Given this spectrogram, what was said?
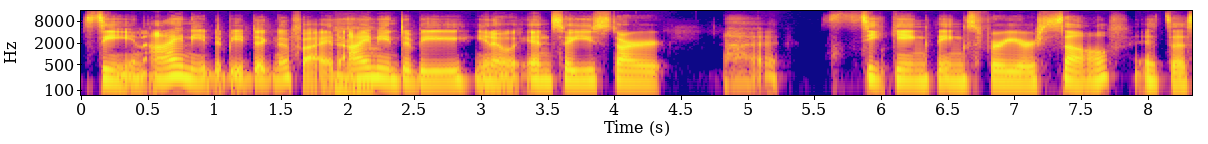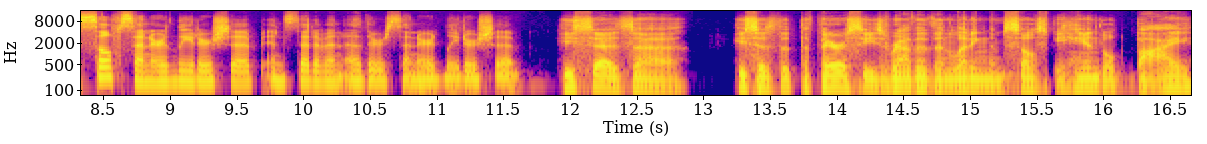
seen. I need to be dignified. Yeah. I need to be, you know, and so you start uh, seeking things for yourself. It's a self centered leadership instead of an other centered leadership. He says, uh, he says that the Pharisees, rather than letting themselves be handled by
